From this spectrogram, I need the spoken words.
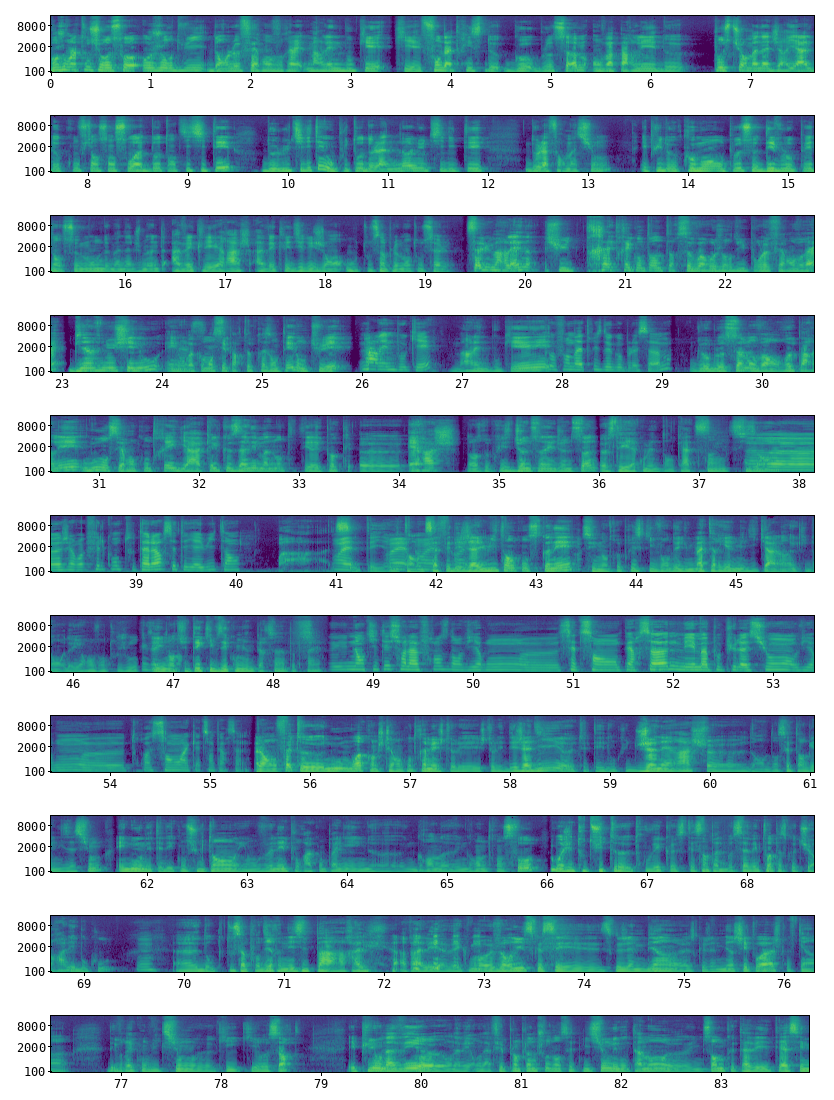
Bonjour à tous, je reçois aujourd'hui dans Le Faire en Vrai Marlène Bouquet, qui est fondatrice de Go Blossom. On va parler de posture managériale, de confiance en soi, d'authenticité, de l'utilité, ou plutôt de la non-utilité de la formation et puis de comment on peut se développer dans ce monde de management avec les RH, avec les dirigeants ou tout simplement tout seul. Salut Marlène, je suis très très content de te recevoir aujourd'hui pour le faire en vrai. Bienvenue chez nous et on va commencer par te présenter. Donc tu es Marlène Bouquet, Marlène Bouquet, cofondatrice de GoBlossom. GoBlossom, on va en reparler. Nous, on s'est rencontrés il y a quelques années maintenant. Tu étais à l'époque euh, RH dans l'entreprise Johnson Johnson. Euh, c'était il y a combien de temps? 4, 5, 6 ans? Euh, J'ai refait le compte tout à l'heure, c'était il y a 8 ans. Bah, c'était il y a 8 ans. Donc ça fait déjà 8 ans qu'on se connaît. C'est une entreprise qui vendait du matériel médical, hein, et qui d'ailleurs en vend toujours. Et une entité qui faisait combien de personnes à peu près? Une entité sur la France d'environ 700 euh, personnes, mais ma population environ 300 euh, à 400 personnes. Alors en fait, euh, nous, moi, quand je t'ai rencontré, mais je te l'ai déjà dit, tu étais donc une jeune RH dans, dans, cette organisation. Et nous, on était des consultants et on venait pour accompagner une, une grande, une grande transfo. Moi, j'ai tout de suite trouvé que c'était sympa de bosser avec toi parce que tu râlais beaucoup. Mm. donc tout ça pour dire, n'hésite pas à râler, à râler avec moi aujourd'hui, parce que c'est ce que j'aime bien, ce que j'aime bien chez toi. Je trouve qu'il y a des vraies convictions euh, qui, qui, ressortent. Et puis on avait, euh, on avait, on a fait plein plein de choses dans cette mission, mais notamment, euh, il me semble que tu avais été assez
